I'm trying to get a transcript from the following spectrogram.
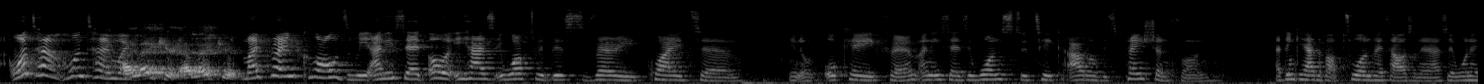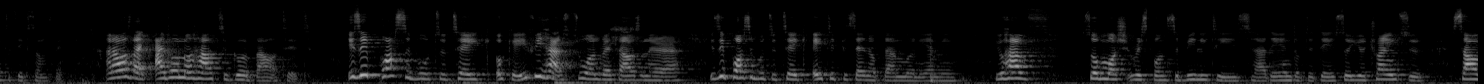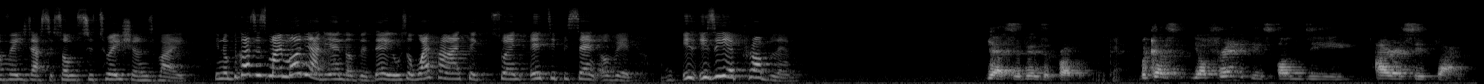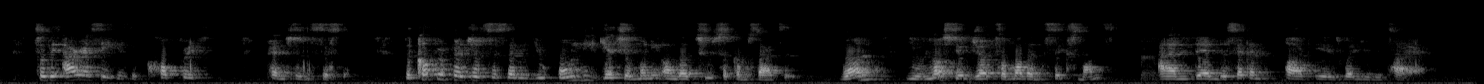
one time one time my, I like it. I like it. my friend called me and he said, "Oh, he has he worked with this very quiet, um, you know, okay firm, and he says he wants to take out of his pension fund. I think he has about two hundred thousand naira, so he wanted to take something. And I was like, I don't know how to go about it. Is it possible to take okay if he has two hundred thousand naira? Is it possible to take eighty percent of that money? I mean, you have so much responsibilities at the end of the day, so you're trying to salvage that some situations by you know because it's my money at the end of the day. So why can't I take 20, 80 percent of it? Is, is it a problem? Yes, it is a problem. Okay. Because your friend is on the RSA plan. So the RSA is the corporate pension system. The corporate pension system, you only get your money under two circumstances. One, you've lost your job for more than six months. And then the second part is when you retire.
